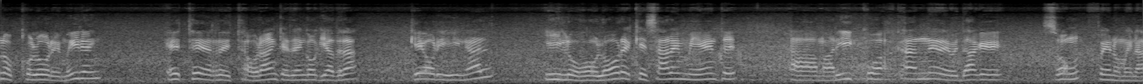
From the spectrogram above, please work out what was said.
los colores. Miren este restaurante que tengo aquí atrás, que original. Y los olores que salen, mi gente, a marisco, a carne, de verdad que son fenomenales.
